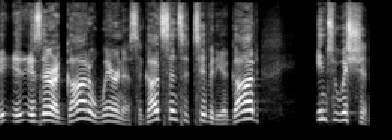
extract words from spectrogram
Is there a God awareness, a God sensitivity, a God intuition?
